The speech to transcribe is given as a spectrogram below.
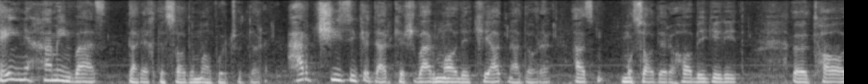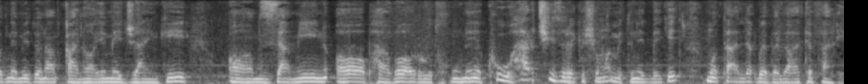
عین همین وضع در اقتصاد ما وجود داره. هر چیزی که در کشور مالکیت نداره، از مصادره ها بگیرید تا نمیدونم، قنایم جنگی آب زمین آب هوا رودخونه کوه هر چیزی رو که شما میتونید بگید متعلق به ولایت فقیه.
